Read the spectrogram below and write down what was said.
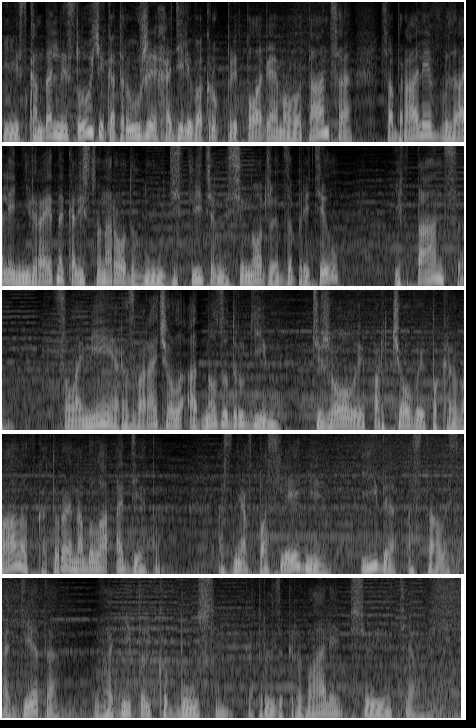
И скандальные слухи, которые уже ходили вокруг предполагаемого танца, собрали в зале невероятное количество народу. Ну, действительно, Синод же это запретил. И в танце Соломея разворачивала одно за другим тяжелые парчевые покрывала, в которые она была одета. А сняв последнее, Ида осталась одета в одни только бусы, которые закрывали все ее тело.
